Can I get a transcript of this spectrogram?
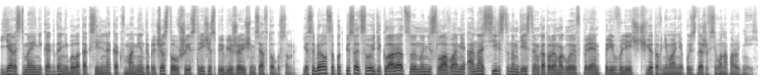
Ярость моя никогда не была так сильна, как в моменты, предшествовавшие встрече с приближающимся автобусом. Я собирался подписать свою декларацию, но не словами, а насильственным действием, которое могло и впрямь привлечь чье-то внимание, пусть даже всего на пару дней.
